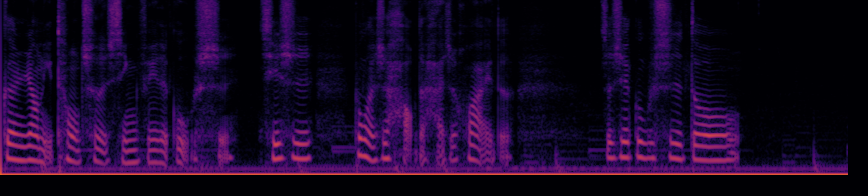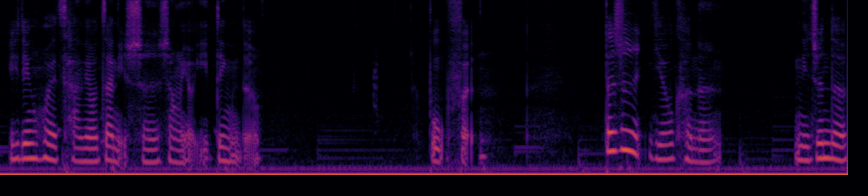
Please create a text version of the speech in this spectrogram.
更让你痛彻心扉的故事，其实不管是好的还是坏的，这些故事都一定会残留在你身上，有一定的部分。但是也有可能，你真的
